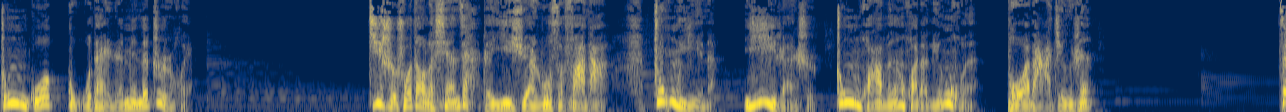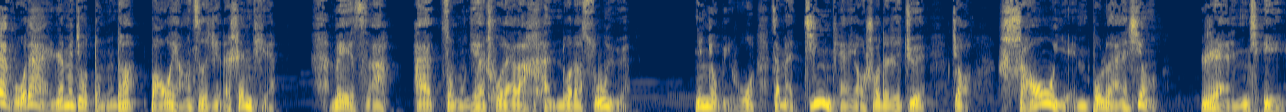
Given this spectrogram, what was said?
中国古代人民的智慧。即使说到了现在，这医学如此发达，中医呢依然是中华文化的灵魂，博大精深。在古代，人们就懂得保养自己的身体，为此啊，还总结出来了很多的俗语。您就比如咱们今天要说的这句，叫“少饮不乱性，忍气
